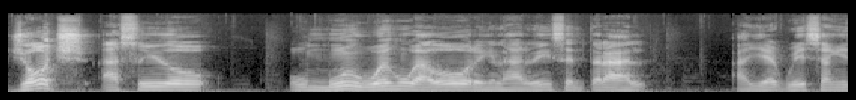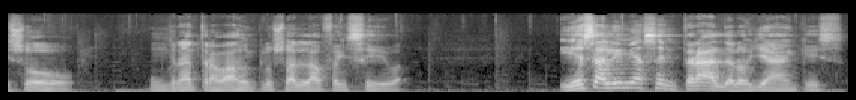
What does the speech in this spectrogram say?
George ha sido un muy buen jugador en el jardín central. Ayer Wilson hizo un gran trabajo incluso en la ofensiva. Y esa línea central de los Yankees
